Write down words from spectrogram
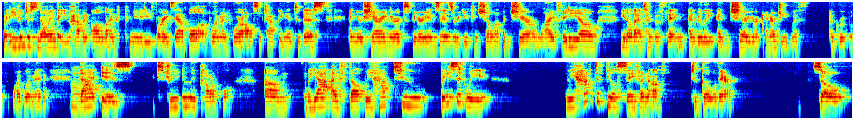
But even just knowing that you have an online community, for example, of women who are also tapping into this, and you're sharing your experiences, or you can show up and share a live video, you know that type of thing, and really and share your energy with a group of, of women. Hmm. That is extremely powerful. Um, but yeah, I felt we have to basically we have to feel safe enough to go there. So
